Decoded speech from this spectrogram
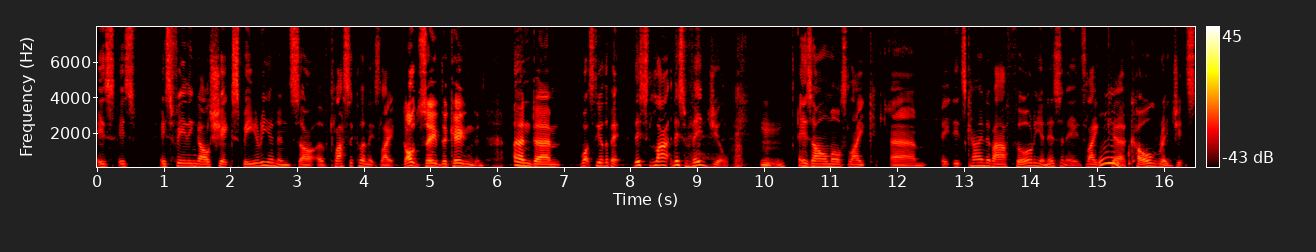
is is is feeling all Shakespearean and sort of classical, and it's like God save the king, and and um, what's the other bit? This li- this vigil Mm. is almost like um, it, it's kind of Arthurian, isn't it? It's like Mm. uh, Coleridge. It's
